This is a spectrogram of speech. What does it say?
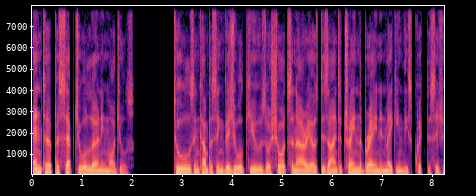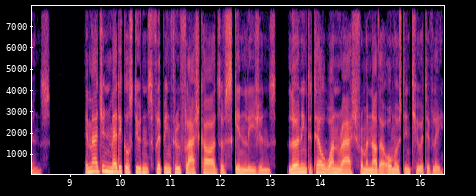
Enter perceptual learning modules tools encompassing visual cues or short scenarios designed to train the brain in making these quick decisions. Imagine medical students flipping through flashcards of skin lesions, learning to tell one rash from another almost intuitively.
